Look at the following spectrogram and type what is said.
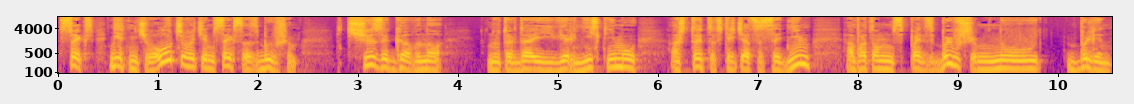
секс, нет ничего лучшего, чем секса с бывшим. Че за говно? Ну тогда и вернись к нему. А что это встречаться с одним, а потом спать с бывшим? Ну, блин,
